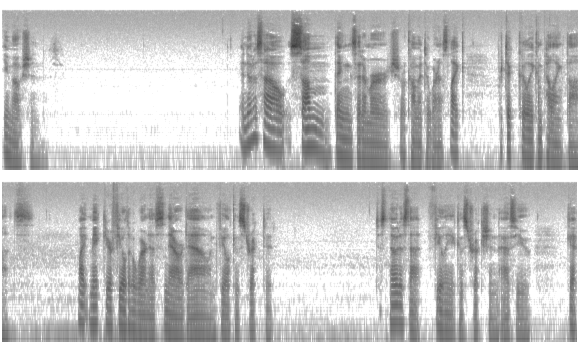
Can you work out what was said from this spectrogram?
emotions. And notice how some things that emerge or come into awareness, like particularly compelling thoughts might make your field of awareness narrow down, feel constricted. Just notice that feeling of constriction as you get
